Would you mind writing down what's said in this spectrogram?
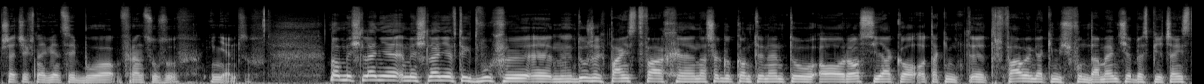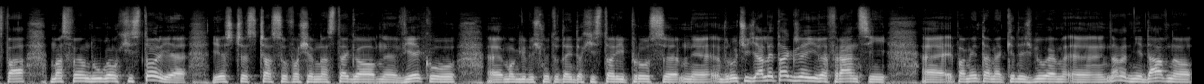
przeciw, najwięcej było Francuzów i Niemców. No myślenie, myślenie w tych dwóch e, dużych państwach e, naszego kontynentu o Rosji jako o takim e, trwałym jakimś fundamencie bezpieczeństwa ma swoją długą historię. Jeszcze z czasów XVIII wieku moglibyśmy tutaj do historii Prus wrócić, ale także i we Francji. Pamiętam jak kiedyś byłem nawet niedawno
